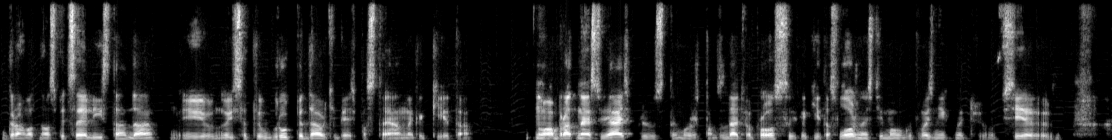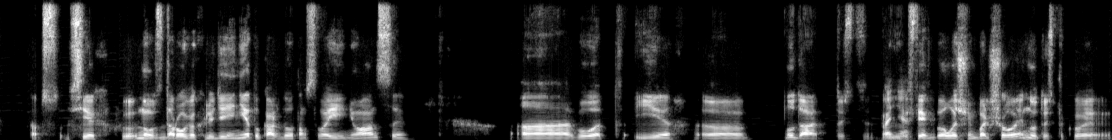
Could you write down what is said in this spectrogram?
грамотного специалиста, да, и ну, если ты в группе, да, у тебя есть постоянно какие-то, ну, обратная связь, плюс ты можешь там задать вопросы, какие-то сложности могут возникнуть, все, там, всех, ну, здоровых людей нет, у каждого там свои нюансы, а, вот, и, э, ну да, то есть Понятно. эффект был очень большой, ну, то есть такой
